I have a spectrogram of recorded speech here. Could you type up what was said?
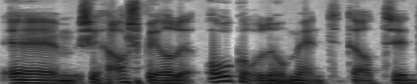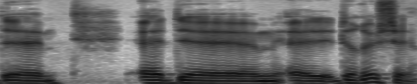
uh, zich afspeelden. Ook op het moment dat de. De, de Russen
